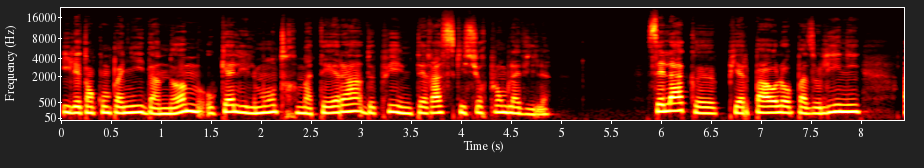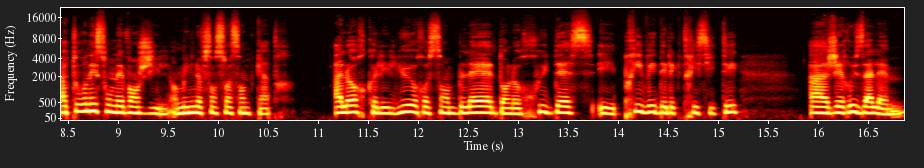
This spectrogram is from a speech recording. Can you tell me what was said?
il est en compagnie d'un homme auquel il montre Matera depuis une terrasse qui surplombe la ville. C'est là que Pier Paolo Pasolini a tourné son évangile en 1964, alors que les lieux ressemblaient dans leur rudesse et privés d'électricité à Jérusalem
